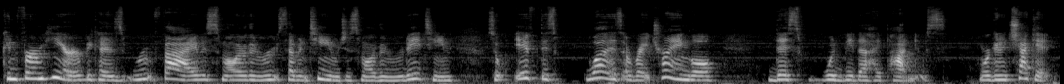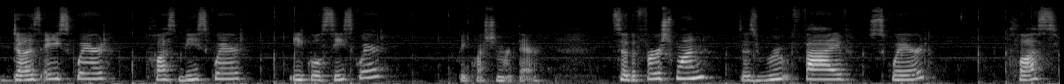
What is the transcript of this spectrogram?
confirm here because root 5 is smaller than root 17, which is smaller than root 18. So if this was a right triangle, this would be the hypotenuse. We're going to check it. Does a squared plus b squared equal c squared? Big question mark there. So the first one, does root 5 squared plus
